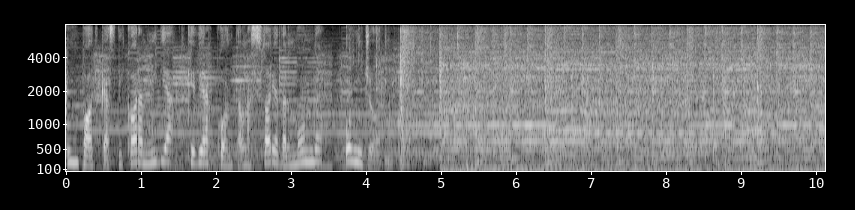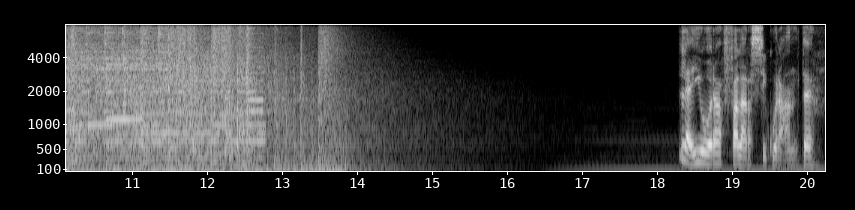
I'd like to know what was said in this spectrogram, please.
un podcast di Cora Media che vi racconta una storia dal mondo ogni giorno. Lei ora fa la rassicurante.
